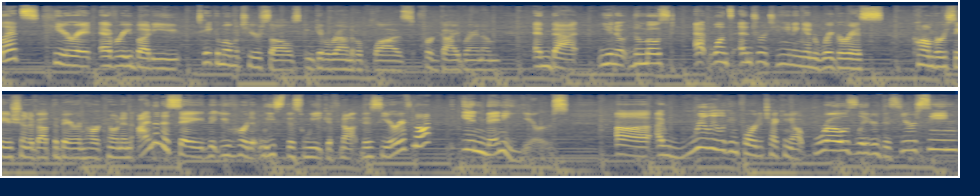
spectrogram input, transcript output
Let's hear it, everybody. Take a moment to yourselves and give a round of applause for Guy Branum and that, you know, the most at once entertaining and rigorous conversation about the Baron Harkonnen. I'm going to say that you've heard at least this week, if not this year, if not in many years. Uh, I'm really looking forward to checking out Bros later this year, seeing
